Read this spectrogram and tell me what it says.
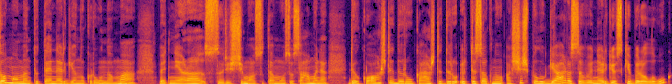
tuo momentu ta energija nukraunama, bet nėra surišimo su ta mūsų sąmonė, dėl ko aš tai darau, ką aš tai darau. Ir tiesiog, nu, aš išpilu gerą savo energijos kiberą lauk,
